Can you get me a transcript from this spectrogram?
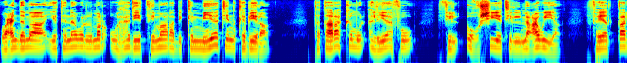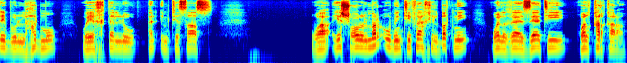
وعندما يتناول المرء هذه الثمار بكميات كبيرة تتراكم الألياف في الأغشية المعوية فيضطرب الهضم ويختل الامتصاص ويشعر المرء بانتفاخ البطن والغازات والقرقرة.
